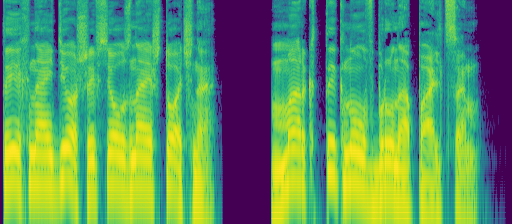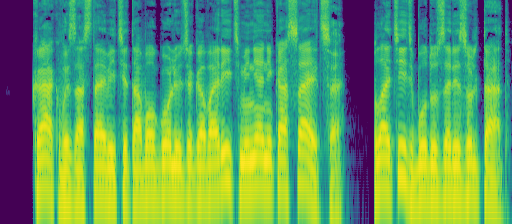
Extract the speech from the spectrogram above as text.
ты их найдешь и все узнаешь точно». Марк тыкнул в Бруно пальцем. «Как вы заставите того голюдя говорить, меня не касается. Платить буду за результат.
